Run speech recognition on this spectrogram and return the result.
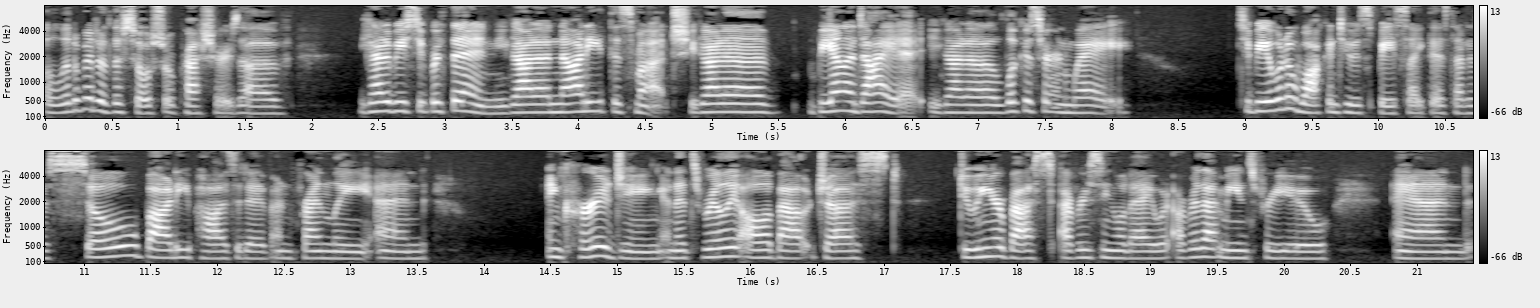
a little bit of the social pressures of you got to be super thin, you got to not eat this much, you got to be on a diet, you got to look a certain way. To be able to walk into a space like this that is so body positive and friendly and encouraging, and it's really all about just doing your best every single day, whatever that means for you. And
